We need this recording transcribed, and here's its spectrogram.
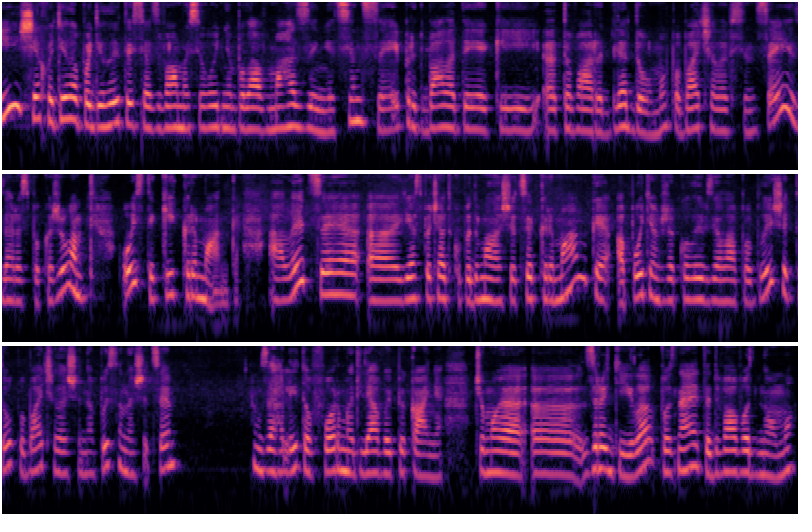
І ще хотіла поділитися з вами. Сьогодні була в магазині Сінсей, придбала деякі е, товари для дому. Побачила в Сінсей. Зараз покажу вам ось такі креманки. Але це е, я спочатку подумала, що це креманки, а потім, вже коли взяла поближче, то побачила, що написано, що це. Взагалі-то форми для випікання. Чому я е, зраділа, бо знаєте, два в одному.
